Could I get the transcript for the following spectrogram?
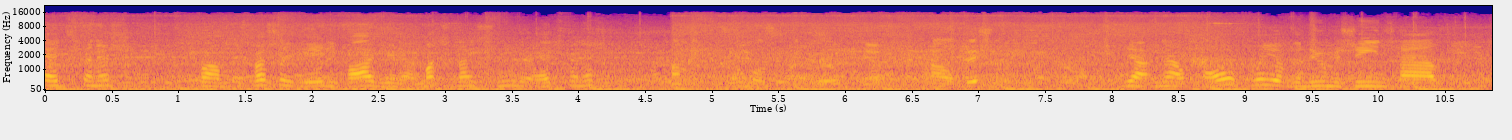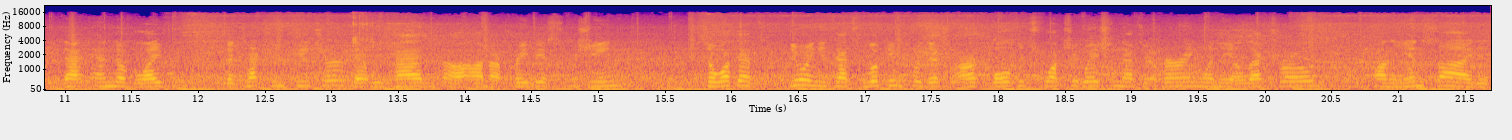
edge finish from especially the 85 unit, a much nice smoother edge finish. How many consumables went through, and how efficiently you went through them. Yeah, now all three of the new machines have that end of life detection feature that we've had uh, on our previous machine. So what that's doing is that's looking for this arc voltage fluctuation that's occurring when the electrode on the inside is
